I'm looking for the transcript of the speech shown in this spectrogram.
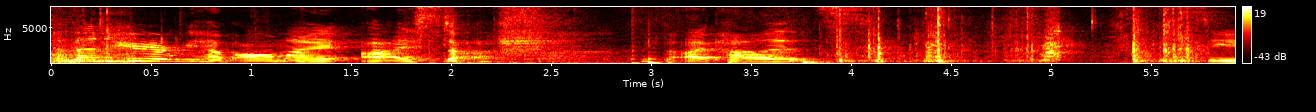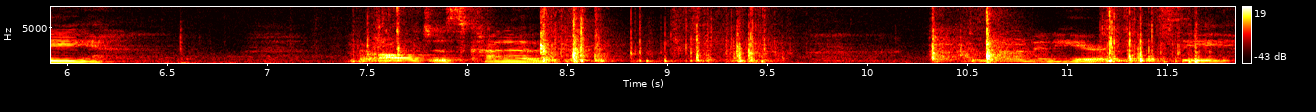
And then here we have all my eye stuff. Like the eye palettes. You can see they're all just kind of thrown in here. You can see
